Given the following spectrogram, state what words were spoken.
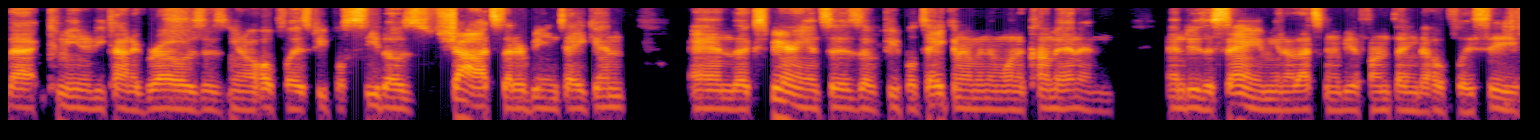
that community kind of grows, as you know, hopefully as people see those shots that are being taken and the experiences of people taking them and then want to come in and and do the same, you know, that's going to be a fun thing to hopefully see.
